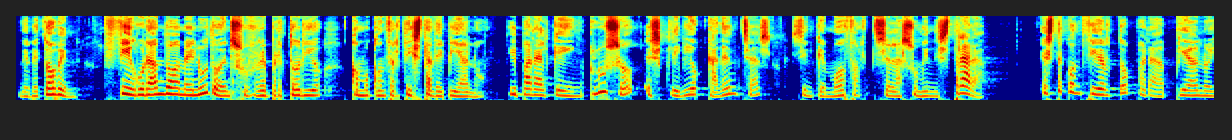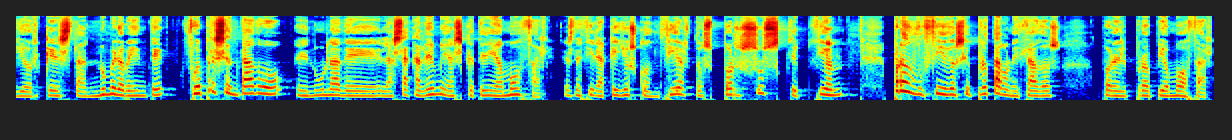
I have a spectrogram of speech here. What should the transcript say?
de Beethoven, figurando a menudo en su repertorio como concertista de piano, y para el que incluso escribió cadencias sin que Mozart se las suministrara. Este concierto para piano y orquesta número 20 fue presentado en una de las academias que tenía Mozart, es decir, aquellos conciertos por suscripción producidos y protagonizados por el propio Mozart.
